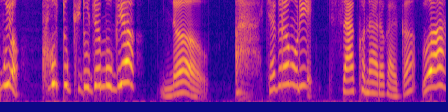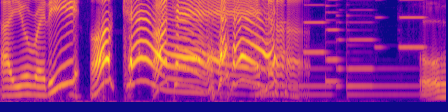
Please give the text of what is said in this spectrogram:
뭐야? 그것도 기도 제목이야? No 아, 자 그럼 우리 사커나 하러 갈까? 와, Are you ready? 오케이. 오케이 어,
